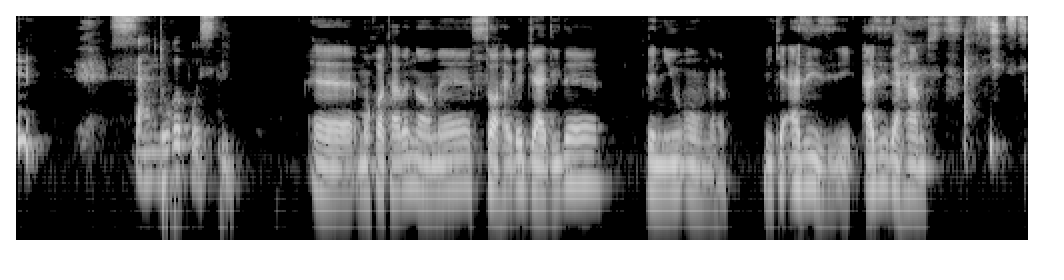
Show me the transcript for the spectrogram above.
صندوق پستی. مخاطب نامه صاحب جدید The New Owner. میگه عزیزی عزیز همس عزیز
